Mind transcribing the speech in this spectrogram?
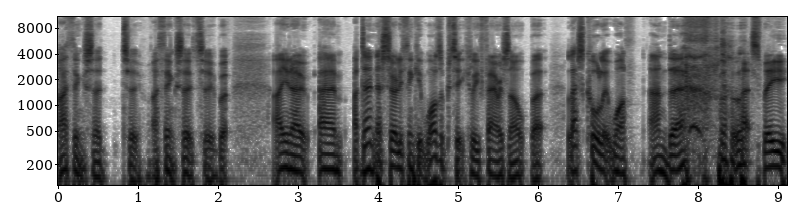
I think so too. I think so too. But, uh, you know, um, I don't necessarily think it was a particularly fair result, but let's call it one. And uh, let's be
